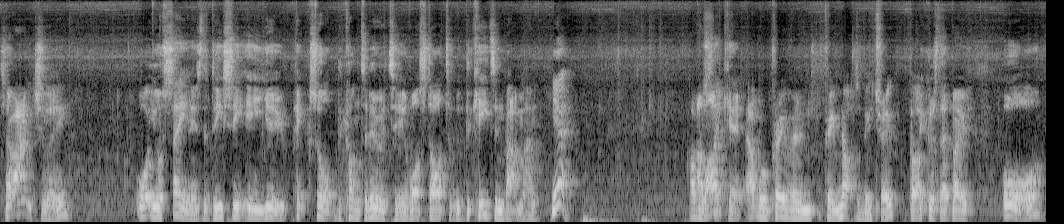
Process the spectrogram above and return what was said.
So actually, what you're saying is the DCEU picks up the continuity of what started with the Keaton Batman Yeah. I like it. That will prove prove not to be true, but because they're both, or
